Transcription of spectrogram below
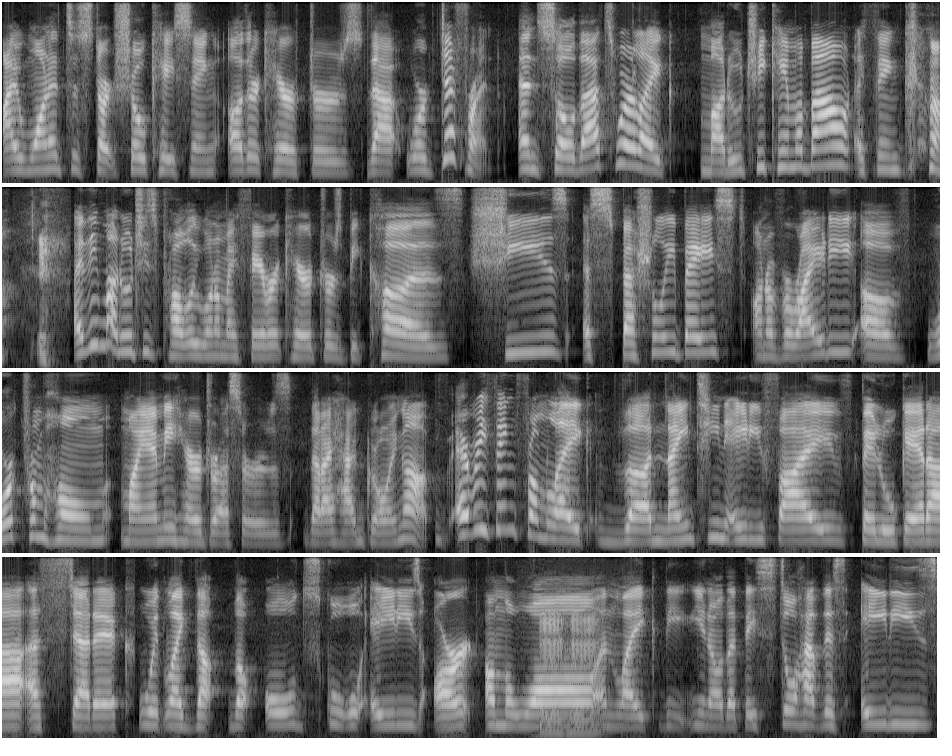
I wanted to start showcasing other characters that were different. And so that's where like Maruchi came about. I think I think Maruchi's probably one of my favorite characters because she's especially based on a variety of work from home Miami hairdressers that I had growing up. Everything from like the 1985 peluquera aesthetic with like the the old school 80s art on the wall mm-hmm. and like the you know that they still have this 80s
